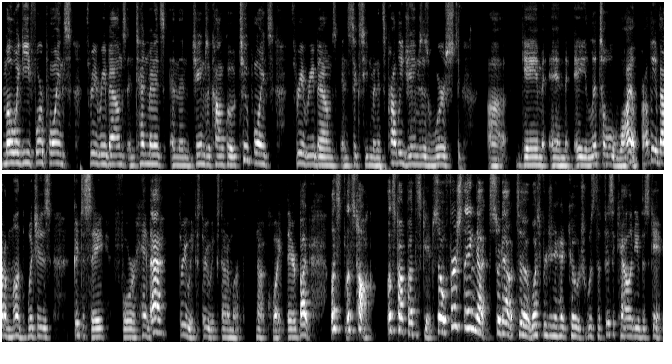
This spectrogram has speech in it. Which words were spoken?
Mo Wague, four points, three rebounds, in 10 minutes. And then James Okonkwo, two points, three rebounds in 16 minutes. Probably James's worst uh, game in a little while, probably about a month, which is good to say for him. Ah, three weeks, three weeks, not a month, not quite there. But let's let's talk. Let's talk about this game. So first thing that stood out to West Virginia head coach was the physicality of this game.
